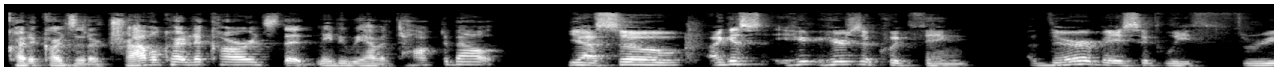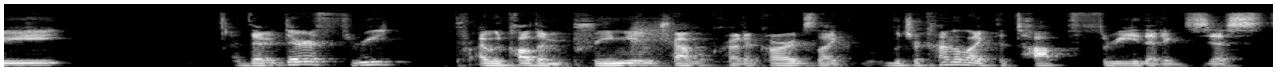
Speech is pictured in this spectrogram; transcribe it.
credit cards that are travel credit cards that maybe we haven't talked about? Yeah, so I guess here, here's a quick thing. There are basically three. There, there are three. I would call them premium travel credit cards, like which are kind of like the top three that exist,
